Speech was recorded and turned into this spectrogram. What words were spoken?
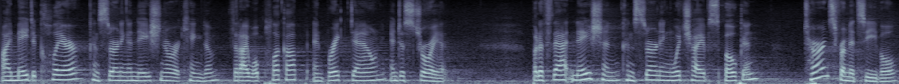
I may declare concerning a nation or a kingdom that I will pluck up and break down and destroy it. But if that nation concerning which I have spoken turns from its evil,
